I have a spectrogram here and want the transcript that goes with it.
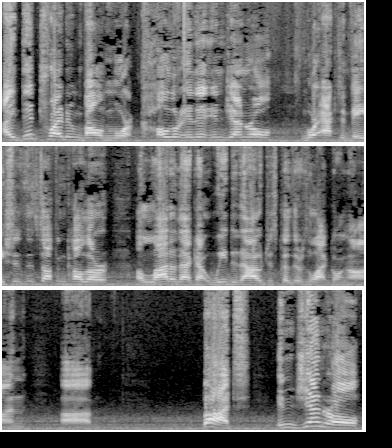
I did try to involve more color in it in general, more activations and stuff in color. A lot of that got weeded out just because there was a lot going on. Uh, but in general,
